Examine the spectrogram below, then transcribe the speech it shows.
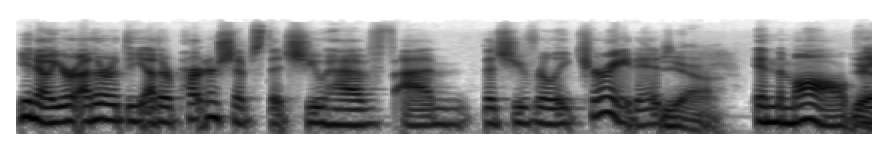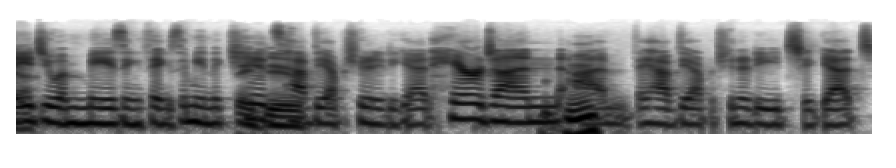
you know your other the other partnerships that you have um that you've really curated Yeah, in the mall. Yeah. They do amazing things. I mean, the kids have the opportunity to get hair done. Mhm. Um, they have the opportunity to get,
